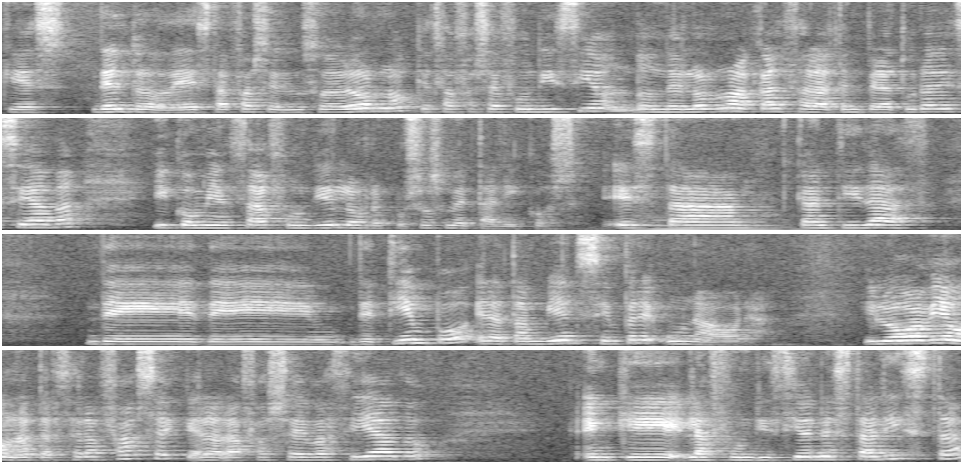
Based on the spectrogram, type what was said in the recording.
que es dentro de esta fase de uso del horno, que es la fase de fundición, donde el horno alcanza la temperatura deseada y comienza a fundir los recursos metálicos. Esta cantidad de, de tiempo era también siempre una hora. Y luego había una tercera fase, que era la fase de vaciado, en que la fundición está lista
